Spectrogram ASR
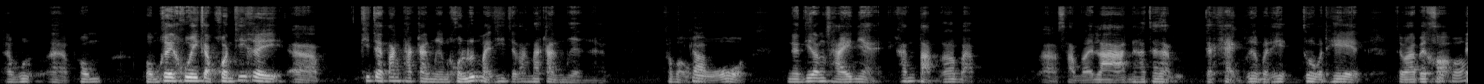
เอาพูดอ่าผมผมเคยคุยกับคนที่เคยอ่าที่จะตั้งพรรคการเมืองเป็นคนรุ่นใหม่ที่จะตั้งพรรคการเมืองนะครับ เขาบอกครับโอ้โหเงินที่ต้องใช้เนี่ย ขั้นต่ำก็แบบสามร้อยล้านนะครับถ้าจะจะแข่งเพื่อประเทศทั่วประเทศ แต่ว่าไปขอไป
